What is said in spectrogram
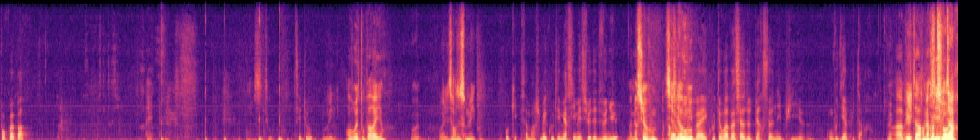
Pourquoi pas? C'est tout? C'est tout? Oui. En vrai, tout pareil. hein. Ouais, les heures de sommeil, quoi. Ok, ça marche. Bah écoutez, merci messieurs d'être venus. Bah, merci à vous. Merci, Merci à à vous. Bah écoutez, on va passer à d'autres personnes et puis euh, on vous dit à plus tard. À Oui. plus tard, merci. Bonne Plus soirée. tard.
